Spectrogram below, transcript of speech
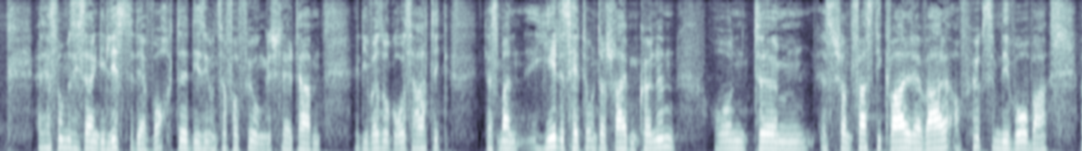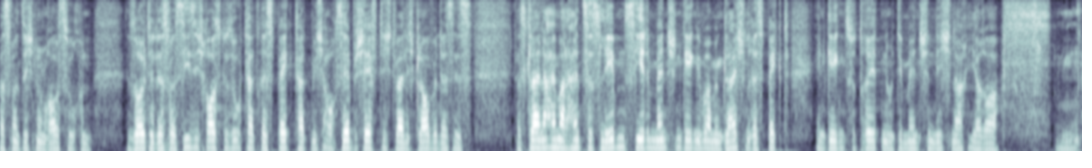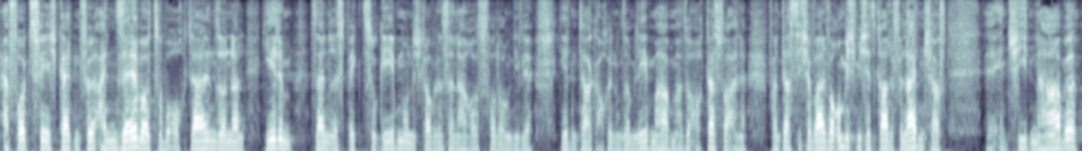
Also erstmal muss ich sagen, die Liste der Worte, die Sie uns zur Verfügung gestellt haben, die war so großartig, dass man jedes hätte unterschreiben können und ähm, es schon fast die Qual der Wahl auf höchstem Niveau war, was man sich nun raussuchen sollte. Das, was sie sich rausgesucht hat, Respekt, hat mich auch sehr beschäftigt, weil ich glaube, das ist das kleine Einmaleins des Lebens, jedem Menschen gegenüber mit dem gleichen Respekt entgegenzutreten und die Menschen nicht nach ihrer Erfolgsfähigkeiten für einen selber zu beurteilen, sondern jedem seinen Respekt zu geben. Und ich glaube, das ist eine Herausforderung, die wir jeden Tag auch in unserem Leben haben. Also auch das war eine fantastische Wahl. Warum ich mich jetzt gerade für Leidenschaft äh, entschieden habe,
